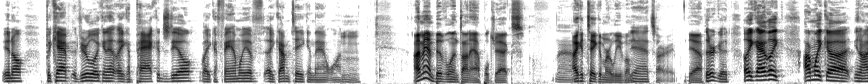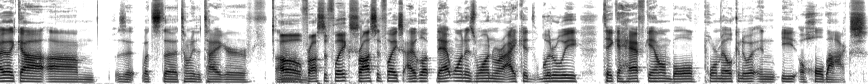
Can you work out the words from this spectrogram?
you know. But cap, if you're looking at like a package deal, like a family of, like I'm taking that one. Mm-hmm. I'm ambivalent on Apple Jacks. Nah. I could take them or leave them. yeah, it's all right. Yeah. They're good. Like I like I'm like uh you know I like uh um was it what's the Tony the Tiger oh, um, Frosted Flakes. Frosted Flakes. I love that one is one where I could literally take a half gallon bowl, pour milk into it, and eat a whole box.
